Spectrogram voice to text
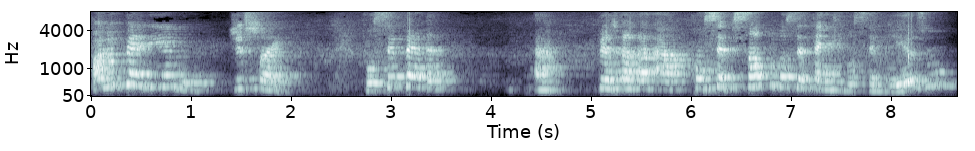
Olha o perigo disso aí. Você pega. Ah, a, a concepção que você tem de você mesmo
